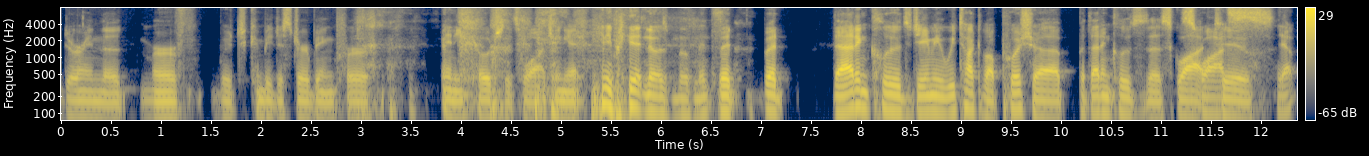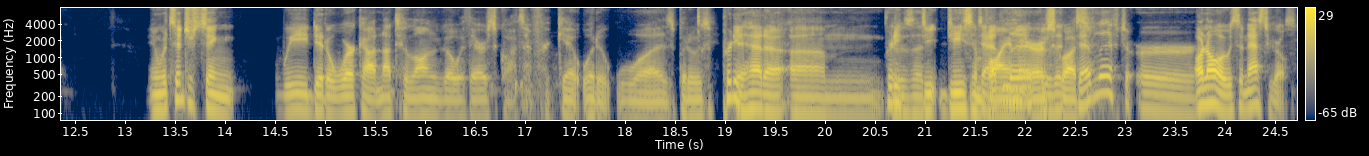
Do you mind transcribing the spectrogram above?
during the Murph, which can be disturbing for any coach that's watching it. Anybody that knows movements. But but that includes Jamie. We talked about push up, but that includes the squat too. Yep. And what's interesting, we did a workout not too long ago with air squats. I forget what it was, but it was pretty It had a um pretty a de- decent volume of deadlift- air squats. deadlift or Oh no, it was the Nasty Girls.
